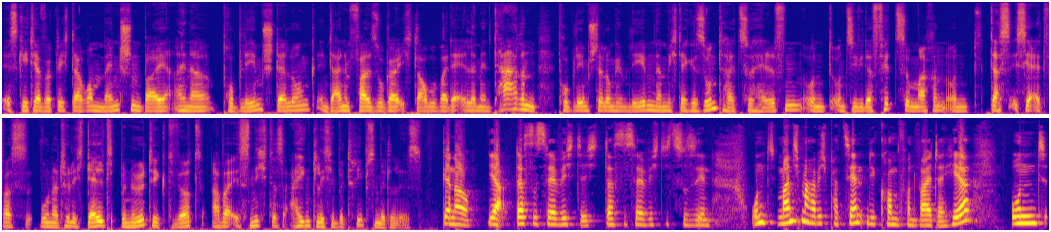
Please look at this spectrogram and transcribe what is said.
es geht ja wirklich darum, Menschen bei einer Problemstellung, in deinem Fall sogar, ich glaube, bei der elementaren Problemstellung im Leben, nämlich der Gesundheit zu helfen und, und sie wieder fit zu machen. Und das ist ja etwas, wo natürlich Geld benötigt wird, aber es nicht das eigentliche Betriebsmittel ist. Genau, ja, das ist sehr wichtig. Das ist sehr wichtig zu sehen. Und manchmal habe ich Patienten, die kommen von weiter her und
